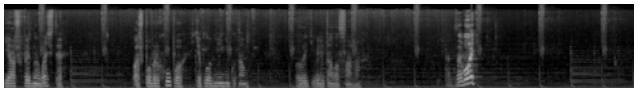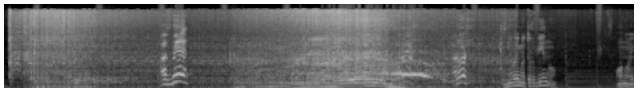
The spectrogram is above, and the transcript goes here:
І аж видно, бачите, аж поверху по теплообміннику там вилітала сажа. Так, заводь! Газни! Хорош! Зняли ми турбіну. Воно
